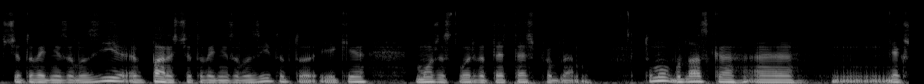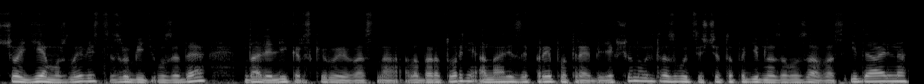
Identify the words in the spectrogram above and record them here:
в щитовидній залозі, в паращитовидній залозі, тобто яке може створювати теж, теж проблему. Тому, будь ласка, е, якщо є можливість, зробіть УЗД. Далі лікар скерує вас на лабораторні аналізи при потребі. Якщо на ультразвуці щитоподібна залоза у вас ідеальна,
